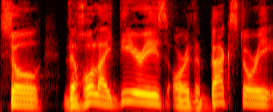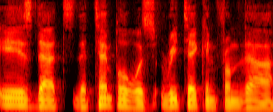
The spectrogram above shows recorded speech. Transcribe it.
So the whole idea is, or the backstory is that the temple was retaken from the uh,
